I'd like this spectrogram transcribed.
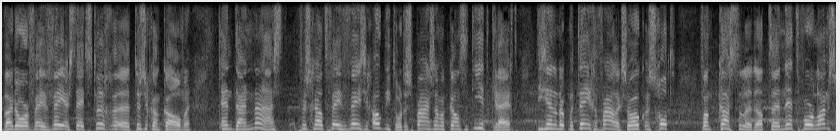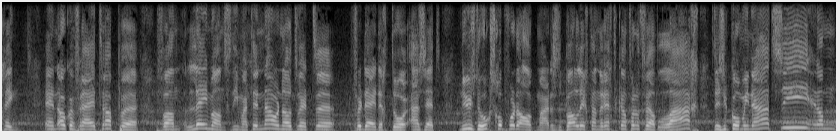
Waardoor VVV er steeds terug uh, tussen kan komen. En daarnaast verschuilt VVV zich ook niet hoor. De spaarzame kansen die het krijgt, die zijn dan ook meteen gevaarlijk. Zo ook een schot van Kastelen dat uh, net voorlangs ging. En ook een vrije trap uh, van Leemans die maar ten nauwernood werd uh, verdedigd door AZ. Nu is de hoekschop voor de Alkmaar. Dus de bal ligt aan de rechterkant van het veld. Laag. Het is een combinatie. En dan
